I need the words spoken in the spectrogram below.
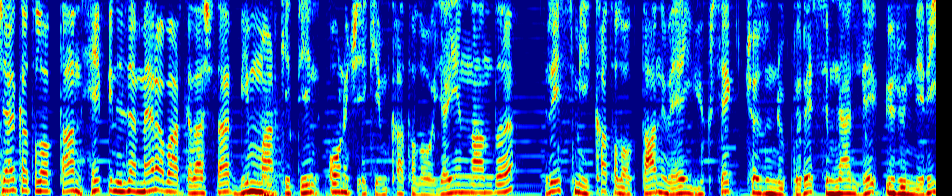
Güncel katalogdan hepinize merhaba arkadaşlar. Bin Market'in 13 Ekim kataloğu yayınlandı. Resmi katalogdan ve yüksek çözünürlüklü resimlerle ürünleri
